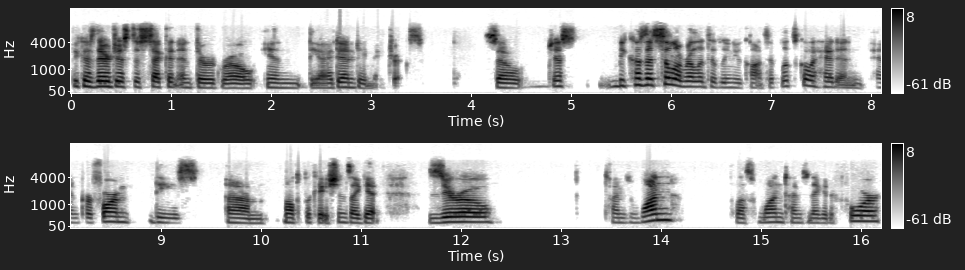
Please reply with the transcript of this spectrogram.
because they're just the second and third row in the identity matrix. So just because it's still a relatively new concept, let's go ahead and, and perform these um, multiplications, I get 0 times 1 plus 1 times negative 4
